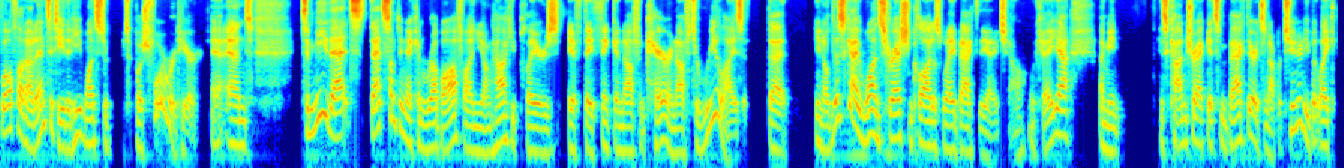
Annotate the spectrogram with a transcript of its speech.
well thought out entity that he wants to to push forward here. And to me, that's that's something that can rub off on young hockey players if they think enough and care enough to realize it. That you know, this guy won, scratch and clawed his way back to the NHL. Okay, yeah, I mean, his contract gets him back there. It's an opportunity. But like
